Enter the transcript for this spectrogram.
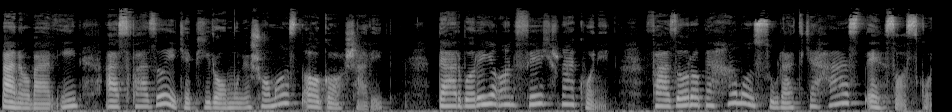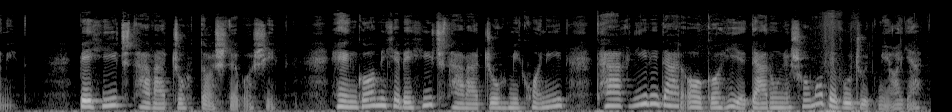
بنابراین از فضایی که پیرامون شماست آگاه شوید. درباره آن فکر نکنید. فضا را به همان صورت که هست احساس کنید. به هیچ توجه داشته باشید. هنگامی که به هیچ توجه می کنید تغییری در آگاهی درون شما به وجود می آید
